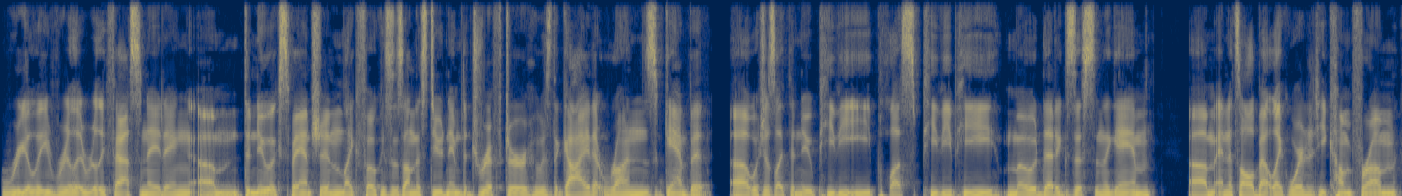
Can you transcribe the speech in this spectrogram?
really really really fascinating. Um the new expansion like focuses on this dude named the drifter who is the guy that runs gambit uh which is like the new pve plus pvp mode that exists in the game. Um and it's all about like where did he come from?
